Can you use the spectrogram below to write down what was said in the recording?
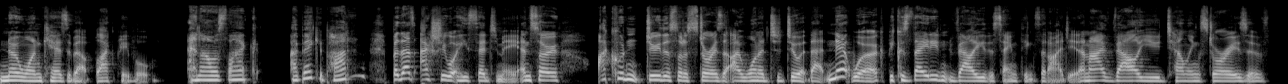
no one cares about Black people. And I was like, I beg your pardon? But that's actually what he said to me. And so I couldn't do the sort of stories that I wanted to do at that network because they didn't value the same things that I did. And I valued telling stories of,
